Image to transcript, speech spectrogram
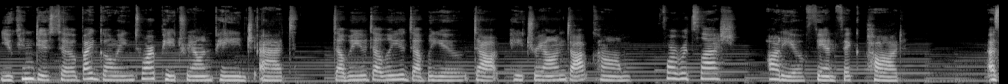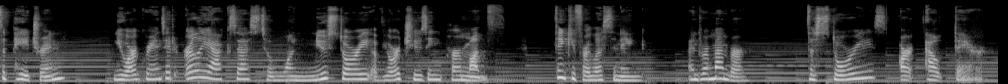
you can do so by going to our Patreon page at www.patreon.com forward slash audio fanfic pod. As a patron, you are granted early access to one new story of your choosing per month. Thank you for listening, and remember, the stories are out there.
